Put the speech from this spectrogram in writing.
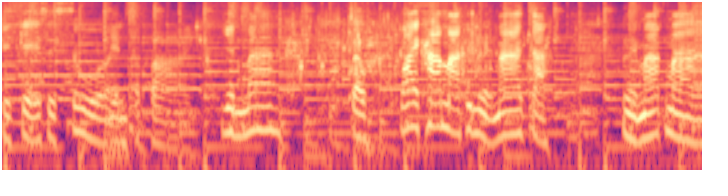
เก๋ๆสวยๆ เย็นสบาย เย็นมาก แต่ว่ายข้ามมาคือเหนื่อยมากจ้ะ เหนื่อยมากมาย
